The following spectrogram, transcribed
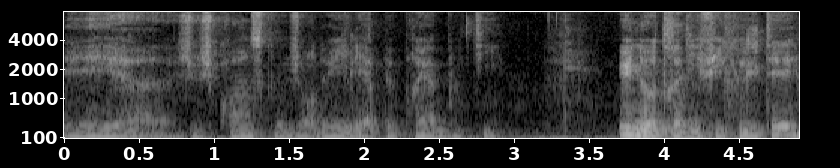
Et euh, je, je pense qu'aujourd'hui, il est à peu près abouti. Une autre difficulté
